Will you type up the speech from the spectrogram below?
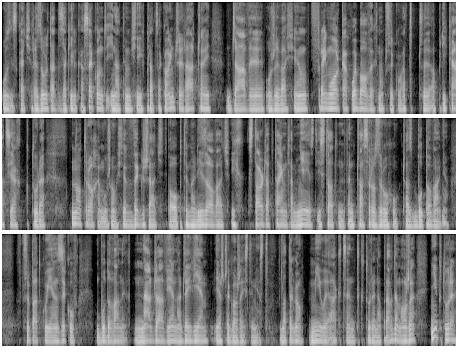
uzyskać rezultat za kilka sekund i na tym się ich praca kończy. Raczej Java używa się w frameworkach webowych na przykład, czy aplikacjach, które no trochę muszą się wygrzać, pooptymalizować. Ich startup time tam nie jest istotny, ten czas rozruchu, czas butowania. W przypadku języków budowanych na Javie, na JVM, jeszcze gorzej z tym jest. Dlatego miły akcent, który naprawdę może niektóre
